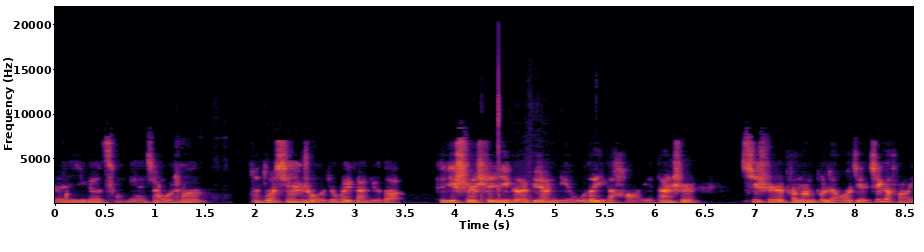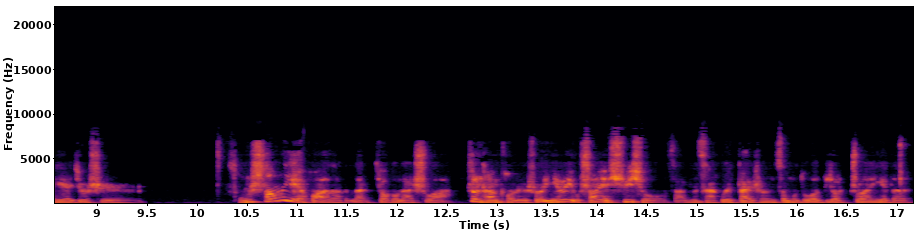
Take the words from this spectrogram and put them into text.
呃一个层面。像我说，很多新手就会感觉到设计师是一个比较牛的一个行业，但是其实他们不了解这个行业，就是从商业化的来角度来说啊，正常考虑说，因为有商业需求，咱们才会诞生这么多比较专业的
